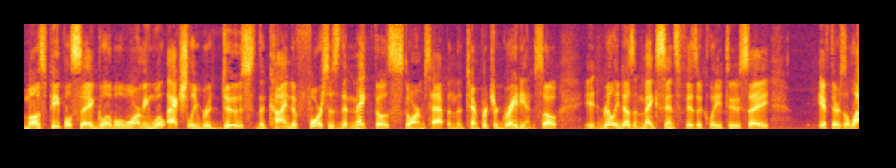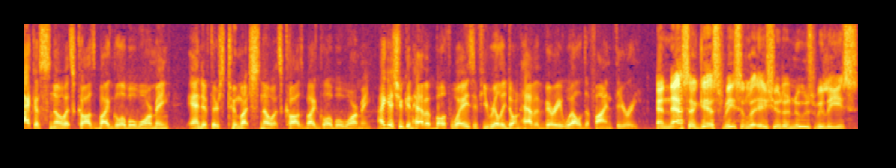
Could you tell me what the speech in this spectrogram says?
most people say global warming will actually reduce the kind of forces that make those storms happen, the temperature gradient. So it really doesn't make sense physically to say if there's a lack of snow, it's caused by global warming, and if there's too much snow, it's caused by global warming. I guess you can have it both ways if you really don't have a very well-defined theory. And NASA GISS recently issued a news release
